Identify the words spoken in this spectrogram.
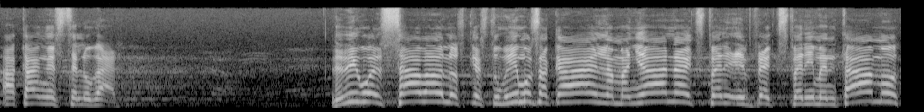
acá en este lugar. Le digo el sábado, los que estuvimos acá en la mañana experimentamos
